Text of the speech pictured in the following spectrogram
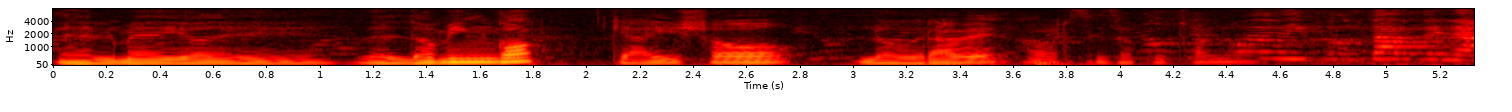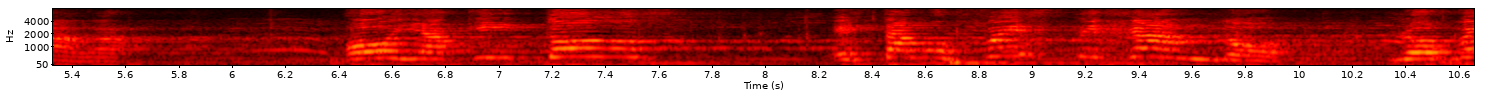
en el medio del domingo, que ahí yo lo grabé. A ver si se escucha algo. No puede disfrutar de nada. Hoy aquí todos estamos festejando los 20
